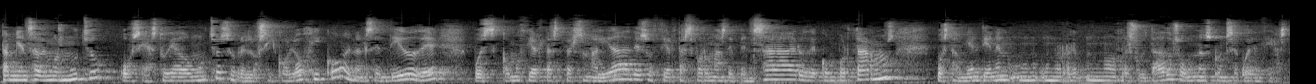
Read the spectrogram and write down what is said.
También sabemos mucho, o se ha estudiado mucho, sobre lo psicológico, en el sentido de pues cómo ciertas personalidades o ciertas formas de pensar o de comportarnos, pues también tienen unos, resultados o unas consecuencias.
